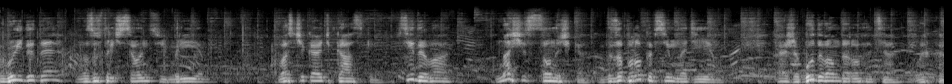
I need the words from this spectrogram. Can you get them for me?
Ви йдете на зустріч сонцю і мріям. Вас чекають казки, всі дива, наші сонечка, без запороки всім надіям. Хай же буде вам дорога ця легка.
